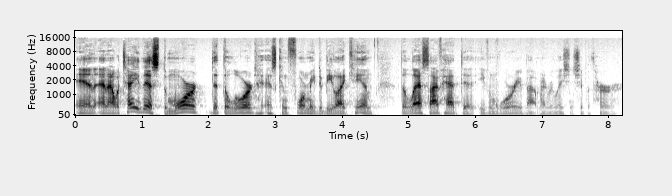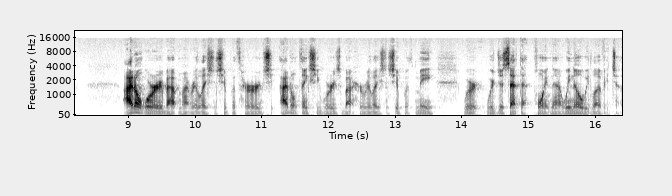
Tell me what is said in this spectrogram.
And, and I will tell you this the more that the Lord has conformed me to be like Him, the less I've had to even worry about my relationship with her. I don't worry about my relationship with her, and she, I don't think she worries about her relationship with me. We're, we're just at that point now. We know we love each other.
